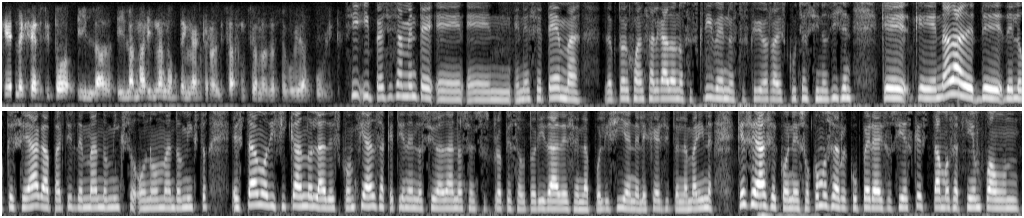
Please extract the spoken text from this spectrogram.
que el ejército y la, y la marina no tengan que realizar funciones de seguridad pública. Sí, y precisamente en, en, ese tema, doctor Juan Salgado nos escribe, nuestros queridos radioescuchas, y nos dicen que, que nada de, de, lo que se haga a partir de mando mixto o no mando mixto está modificando la desconfianza que tienen los ciudadanos en sus propias autoridades, en la policía, en el ejército, en la marina. ¿Qué se hace con eso? ¿Cómo se recupera eso? Si es que estamos a tiempo aún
